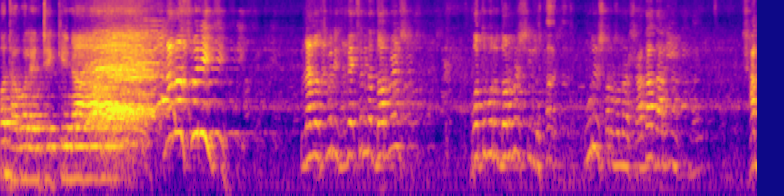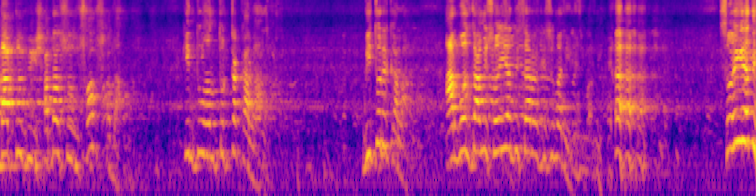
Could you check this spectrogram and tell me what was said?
কথা বলেন ঠিক কিনা? নামাজ পড়ি। নামাজ পড়িস দেখছেন না দরবেশ? দরবেশ ছিল। সাদা দাড়ি, সাদা টুপি, সাদা সব সাদা। কিন্তু অন্তরটা কালা। ভিতরে কালা। আর বলছে, আমি সহিয়াদি ছাড়া কিছু মানি না। সহিয়াদি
